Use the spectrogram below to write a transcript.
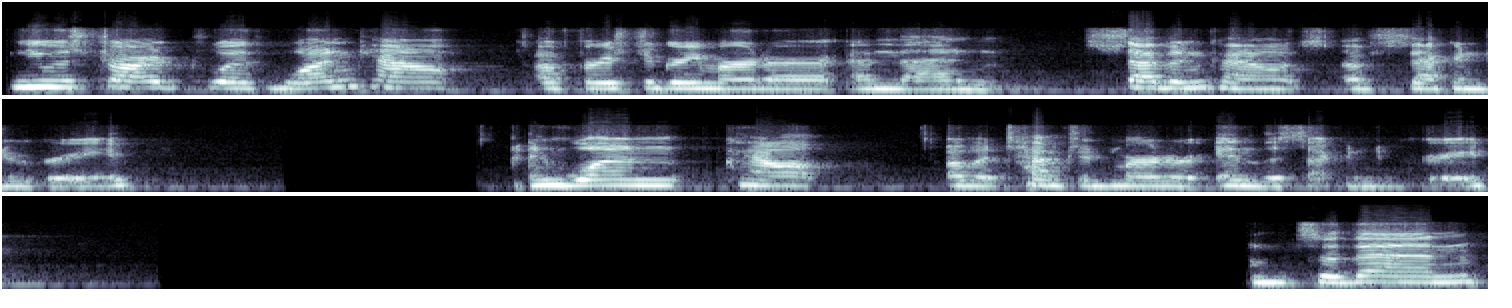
He was charged with one count of first degree murder and then seven counts of second degree, and one count of attempted murder in the second degree. So then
